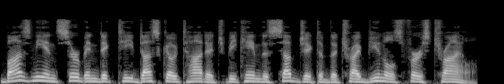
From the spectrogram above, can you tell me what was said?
Bosnian Serb indictee Dusko Tadic became the subject of the tribunal's first trial.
